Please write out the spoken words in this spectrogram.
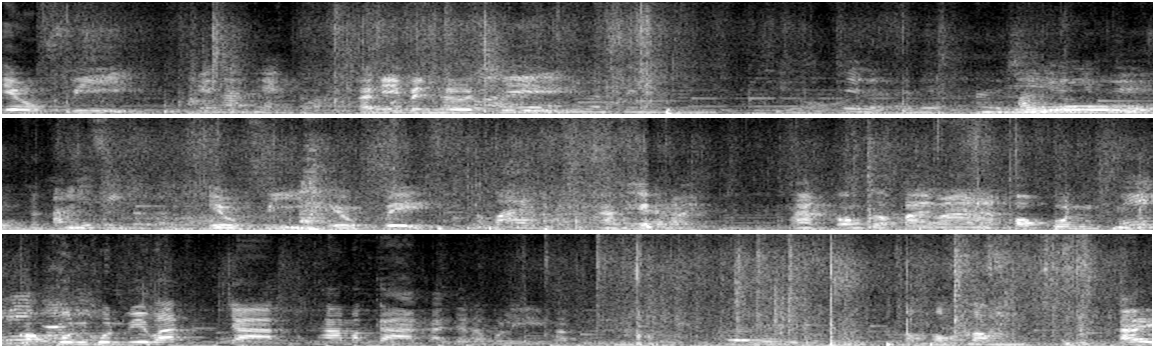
เอลฟี่ ไม่น่าแพงกว่าอันนี้เป็นเฮอร์ชี่นี่แหละอันเนี้ยโอ้อันนี้สีอะไรเอลฟี่ เอลฟี่ต่อไปอะแกะหน่อย มากล่องต่อไปมา ขอบคุณ ขอบคุณคุณวิวัฒน์จากท่ามะกากัญจนบุรีครับของของคเอ้ย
